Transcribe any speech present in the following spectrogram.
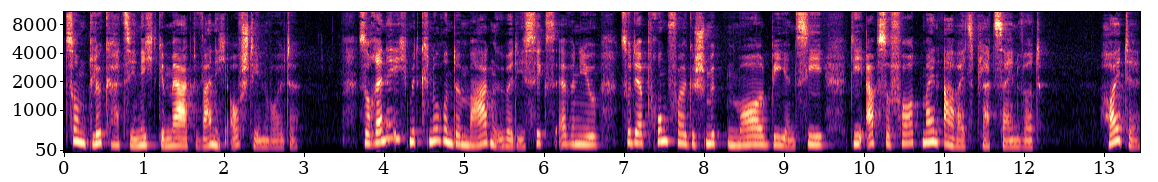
Zum Glück hat sie nicht gemerkt, wann ich aufstehen wollte. So renne ich mit knurrendem Magen über die Sixth Avenue zu der prunkvoll geschmückten Mall B&C, die ab sofort mein Arbeitsplatz sein wird. Heute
